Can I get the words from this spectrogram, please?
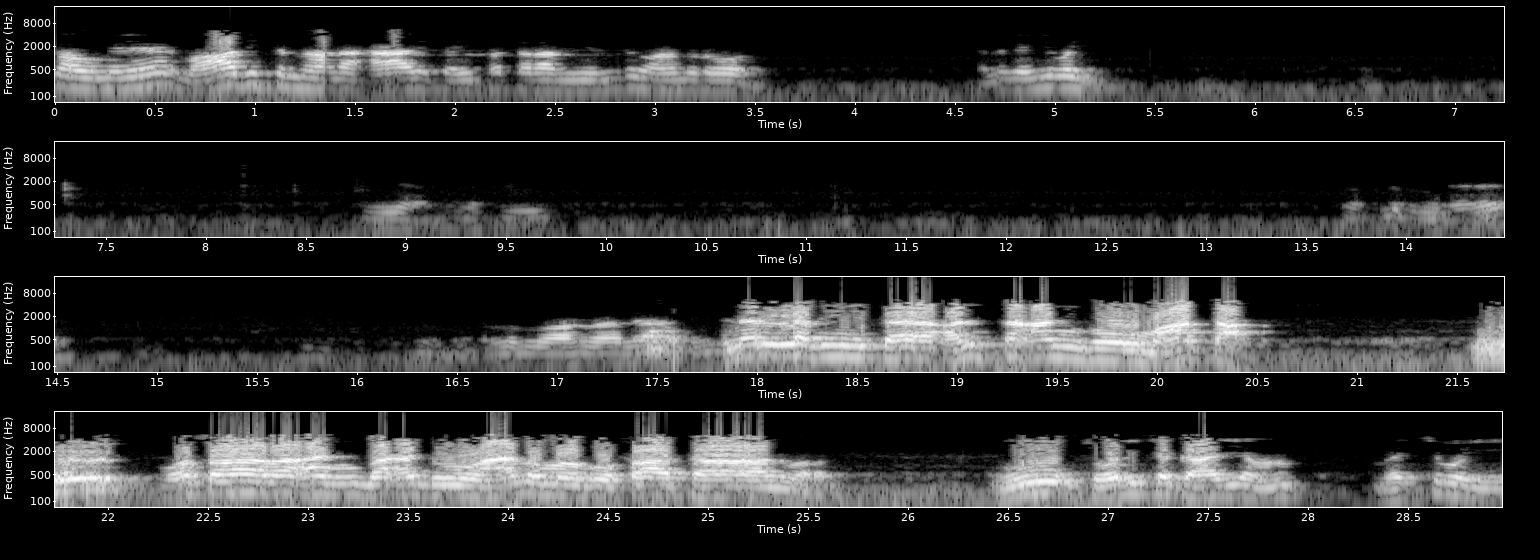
കൗമിനെ വാദിക്കുന്ന ആളെ ഹാല് കൈപ്പത്തറ നീ എന്ത് കാണുന്നതോ എന്ന് കഴിഞ്ഞു പോയി Yeah, നീ ചോദിച്ച കാര്യം മരിച്ചുപോയി.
